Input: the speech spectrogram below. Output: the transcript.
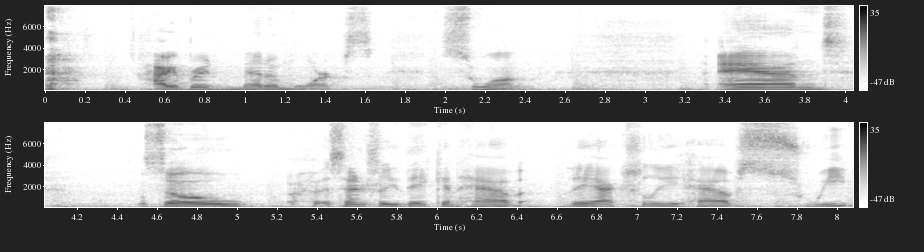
hybrid metamorphs swung. And so essentially they can have they actually have sweep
